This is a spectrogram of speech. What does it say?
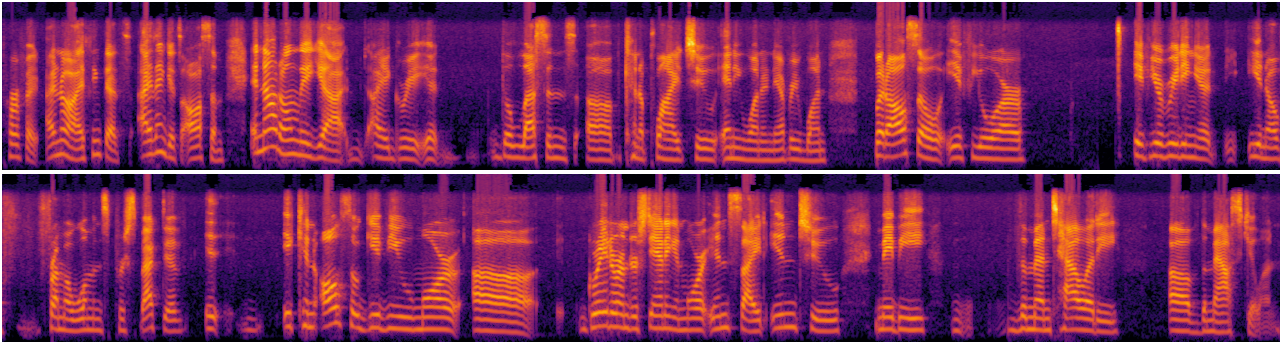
perfect. I know. I think that's. I think it's awesome, and not only, yeah, I agree. It the lessons uh, can apply to anyone and everyone, but also if you're if you're reading it, you know, f- from a woman's perspective, it it can also give you more uh, greater understanding and more insight into maybe the mentality of the masculine.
